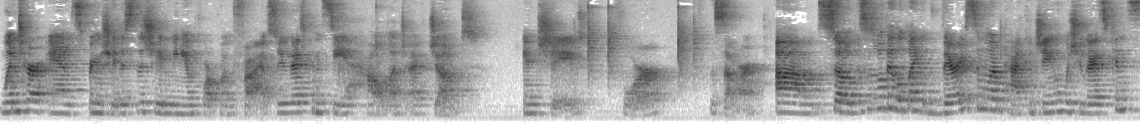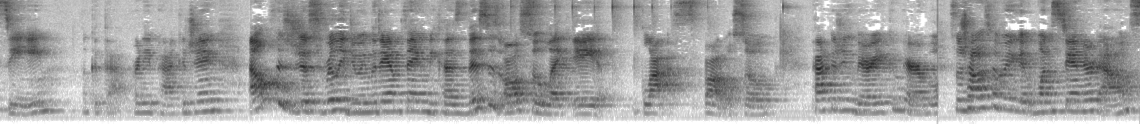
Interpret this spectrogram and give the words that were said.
winter and spring shade. This is the shade medium 4.5. So you guys can see how much I've jumped in shade for the summer. Um, so this is what they look like. Very similar packaging, which you guys can see. Look at that pretty packaging. e.l.f. is just really doing the damn thing because this is also like a glass bottle. So packaging very comparable. So Charlotte Tilbury, you get one standard ounce.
